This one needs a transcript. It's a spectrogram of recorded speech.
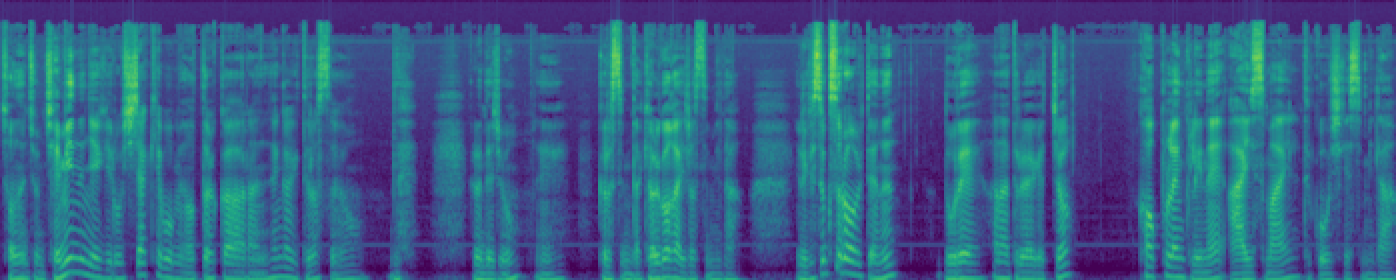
저는 좀 재밌는 얘기로 시작해보면 어떨까라는 생각이 들었어요. 네. 그런데 좀, 예, 그렇습니다. 결과가 이렇습니다. 이렇게 쑥스러울 때는 노래 하나 들어야겠죠? Kirk Franklin의 I Smile 듣고 오시겠습니다.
